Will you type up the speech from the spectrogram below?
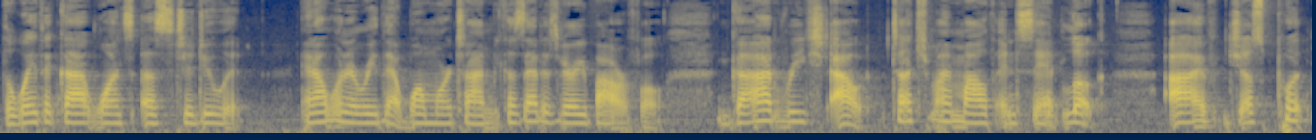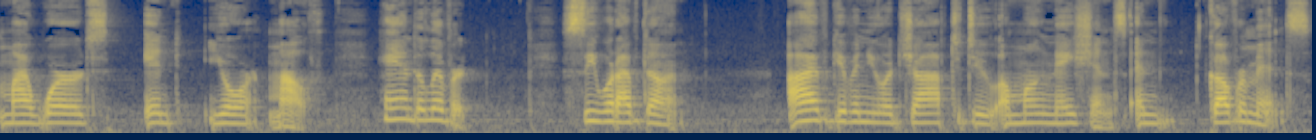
the way that God wants us to do it. And I want to read that one more time because that is very powerful. God reached out, touched my mouth, and said, Look, I've just put my words in your mouth. Hand delivered. See what I've done. I've given you a job to do among nations and governments,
